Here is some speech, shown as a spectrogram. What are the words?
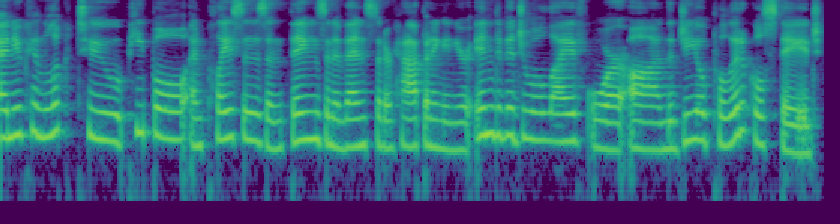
And you can look to people and places and things and events that are happening in your individual life or on the geopolitical stage,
